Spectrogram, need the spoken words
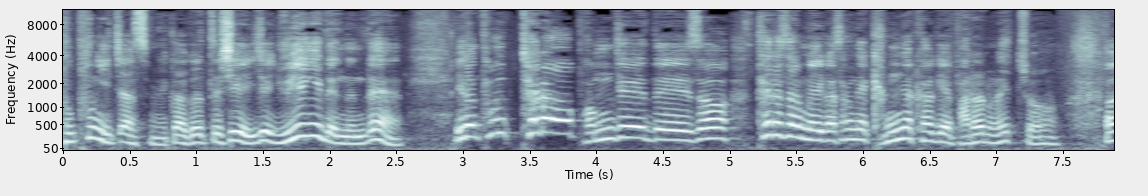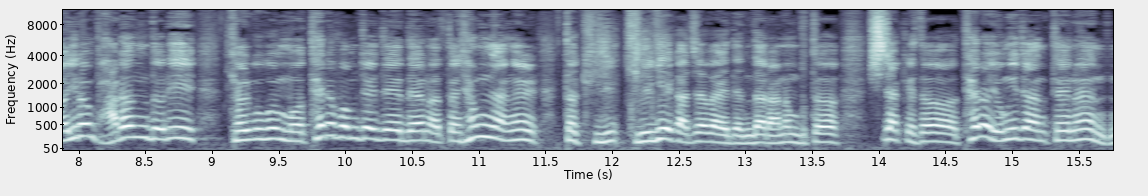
북풍이 있지 않습니까? 그렇듯이 이제 유행이 됐는데 이런 통- 테러 범죄에 대해서 테레사 메이가 상당히 강력하게 발언을 했죠. 어, 이런 발언들이 결국은 뭐 테러 범죄에 대한 어떤 형량을 더 길, 길게 가져가야 된다라는부터 시작해서 테러 용의자한테는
